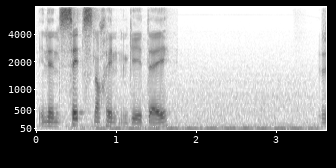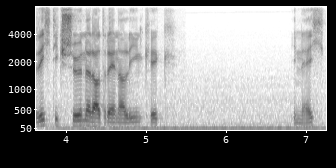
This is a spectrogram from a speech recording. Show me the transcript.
in den Sitz nach hinten geht, ey. Richtig schöner Adrenalinkick. In echt.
